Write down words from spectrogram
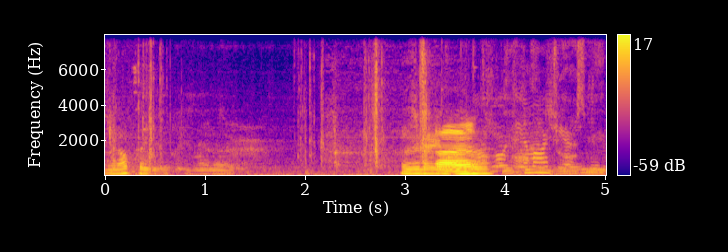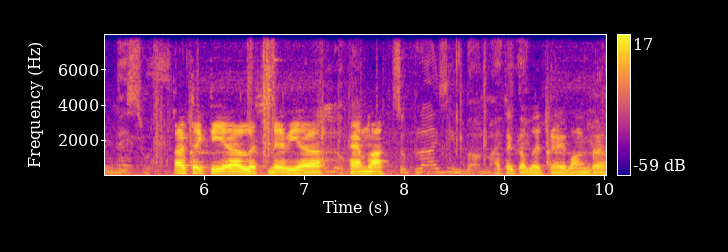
I mean, I'll take it. Uh, Longbow. The flame draws me this way. I'll take the uh, legendary uh, Hemlock. Supplies inbound, my I'll take the legendary longbow.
